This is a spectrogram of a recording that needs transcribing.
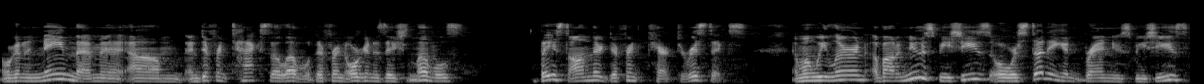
And we're going to name them uh, um, in different taxa level, different organization levels based on their different characteristics. And when we learn about a new species or we're studying a brand new species,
